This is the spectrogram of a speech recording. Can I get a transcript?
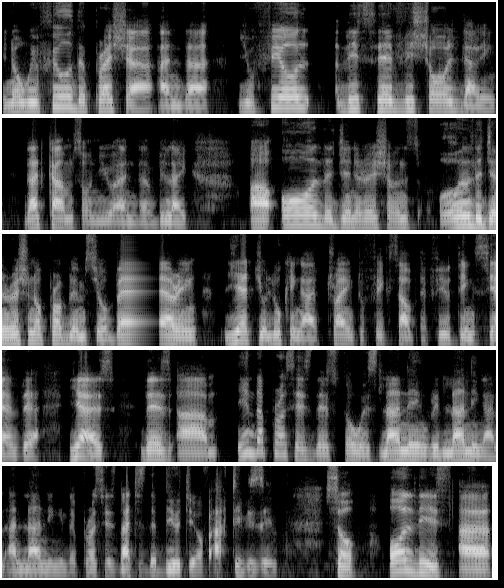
you know, we feel the pressure and uh, you feel this heavy shouldering that comes on you and uh, be like, uh, all the generations, all the generational problems you're bearing, yet you're looking at trying to fix up a few things here and there. Yes, there's um, in the process, there's always learning, relearning, and unlearning in the process. That is the beauty of activism. So all these are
